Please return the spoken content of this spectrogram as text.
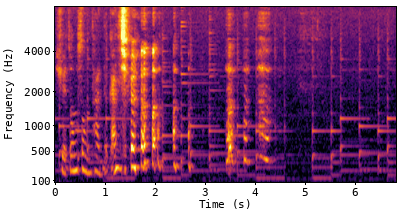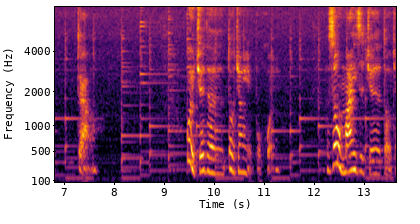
雪中送炭的感觉。我觉得豆浆也不会。可是我妈一直觉得豆浆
